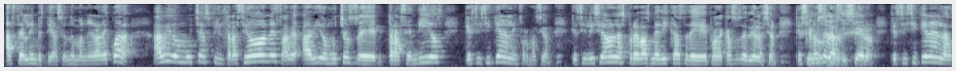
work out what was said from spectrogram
hacer la investigación de manera adecuada. Ha habido muchas filtraciones, ha, habido muchos eh, trascendidos que si sí tienen la información, que si le hicieron las pruebas médicas de, para casos de violación, que si no, se, las hicieron, que si sí tienen la,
